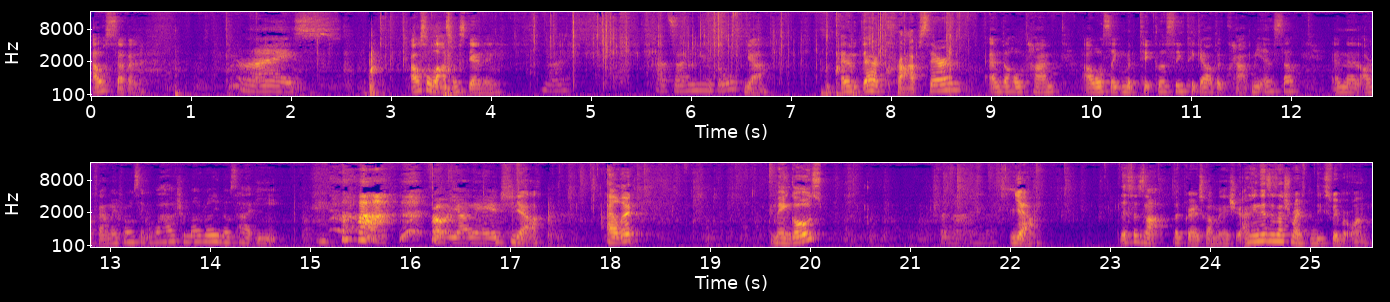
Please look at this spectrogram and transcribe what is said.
I was seven. Nice. I was the last one standing. Nice. At seven years old? Yeah. And there are crabs there, and the whole time I was like meticulously taking out the crab meat and stuff. And then our family friend was like, "Wow, Jamal really knows how to eat." From a young age. Yeah. I like mangoes. But not in this. Yeah. This is not the greatest combination. I think this is actually my least favorite one.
